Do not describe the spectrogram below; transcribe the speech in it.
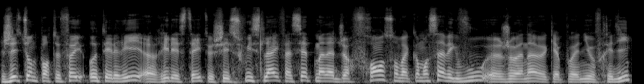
gestion de portefeuille hôtellerie euh, real estate chez Swiss Life Asset Manager France. On va commencer avec vous, euh, Johanna euh, Capoani Ofredi.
